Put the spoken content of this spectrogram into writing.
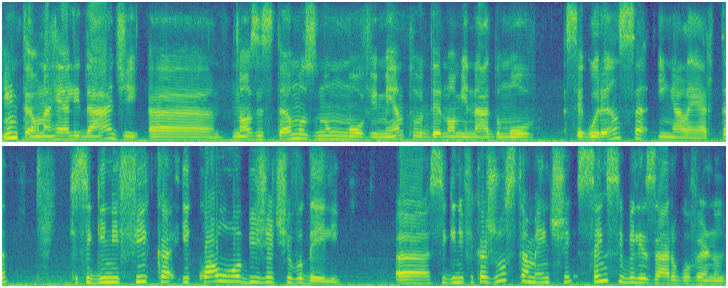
Então, na realidade, uh, nós estamos num movimento denominado Mov Segurança em Alerta, que significa e qual o objetivo dele? Uh, significa justamente sensibilizar o governo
